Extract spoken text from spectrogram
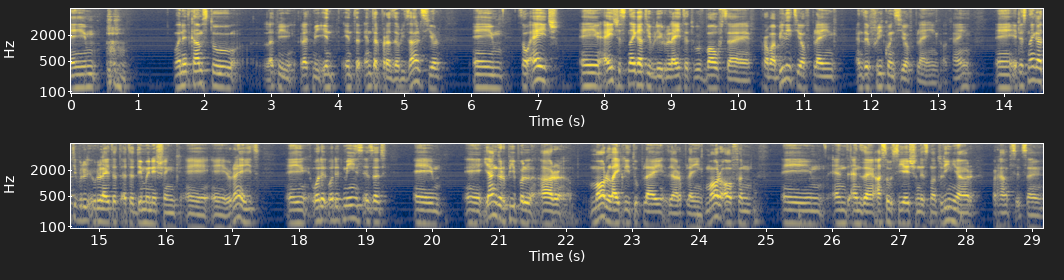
Um, when it comes to, let me, let me in, inter interpret the results here. Um, so age, uh, age is negatively related with both the probability of playing and the frequency of playing, okay? it is negatively related at a diminishing rate. what, it, what it means is that um, younger people are more likely to play, they are playing more often, um, and, and the association is not linear, perhaps it's a,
